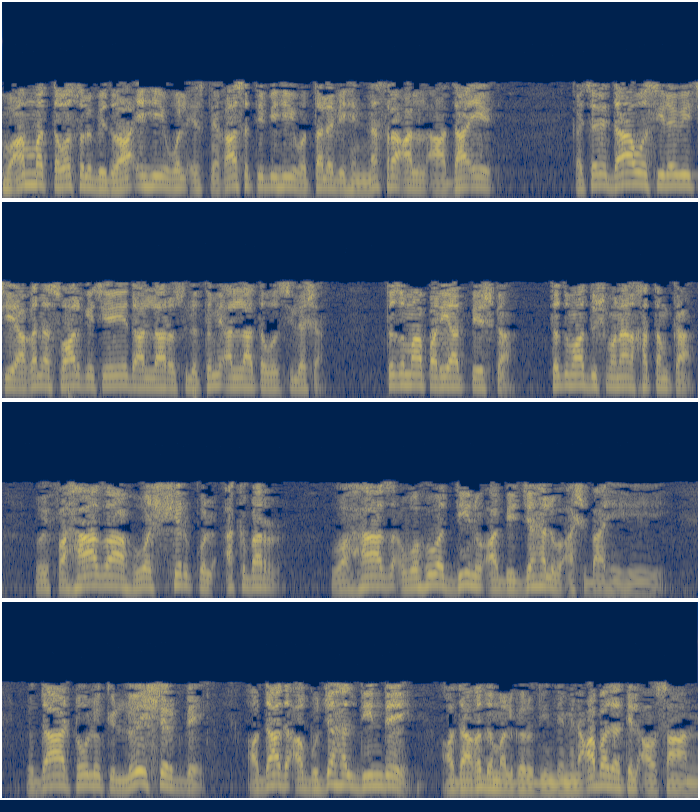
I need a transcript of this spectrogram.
واما التوسل بدعائه والاستغاثه به وطلبه النصر على الاعداء کچره دا وسیله وی چې هغه نه سوال کې چې د الله رسول ته می الله ته وسیله شه ته زما پریاد پیش کا ته زما دشمنان ختم کا وی فهذا هو الشرك الاكبر وهذا وهو دين ابي جهل واشباهه نو دا ټولو کې لوی شرک دی او دا د ابو جهل دین دی او داغه د ملګرو دین دی من عبادت الاوثان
